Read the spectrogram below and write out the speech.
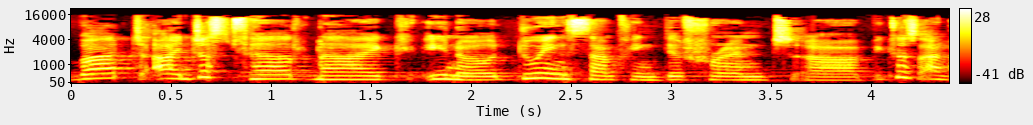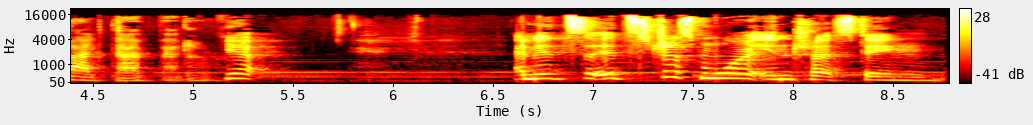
But I just felt like you know doing something different uh, because I like that better. yeah and it's it's just more interesting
